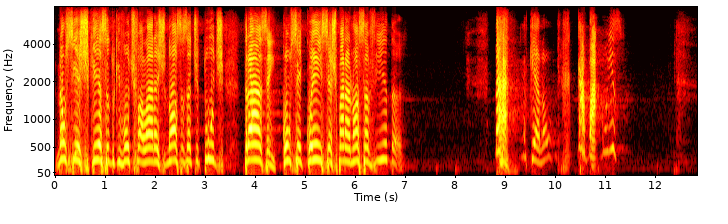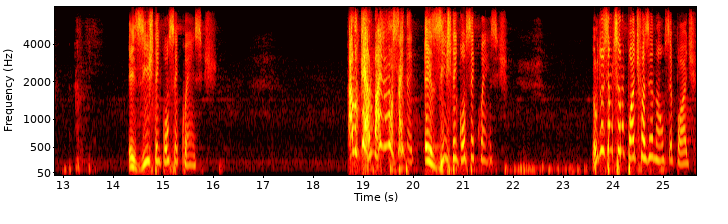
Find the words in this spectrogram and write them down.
Não se esqueça do que vou te falar, as nossas atitudes trazem consequências para a nossa vida. Ah, não quer não acabar com isso. Existem consequências. Ah, não quero mais você. Existem consequências. Eu não estou dizendo que você não pode fazer, não. Você pode.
